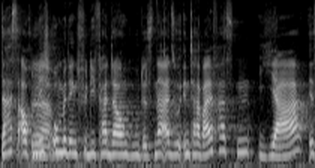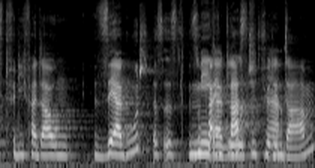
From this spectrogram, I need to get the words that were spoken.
das auch nicht ja. unbedingt für die Verdauung gut ist. Ne? Also Intervallfasten, ja, ist für die Verdauung sehr gut. Es ist super Mega entlastend gut. für ja. den Darm.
